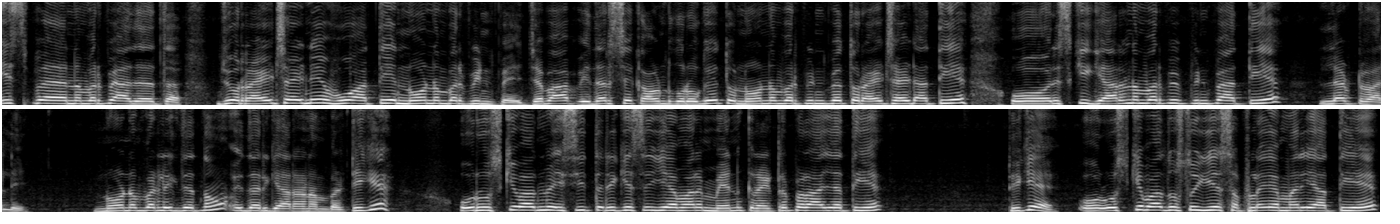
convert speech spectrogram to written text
इस नंबर पे आ जाता है। जो राइट साइड है, वो आती है नौ नंबर पिन पे। जब आप इधर से काउंट करोगे तो नौ नंबर पिन पे तो राइट साइड आती है और इसकी ग्यारह नंबर पे पिन पे आती है लेफ़्ट वाली। नौ नंबर लिख देता हूँ, इधर ग्यारह नंबर ठीक है? और उसके बाद में इसी तरीके से ये हमारे मेन कनेक्टर पर आ जाती है। ठीक है? और उसके बाद दोस्तों ये सप्लाई हमारी आती है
